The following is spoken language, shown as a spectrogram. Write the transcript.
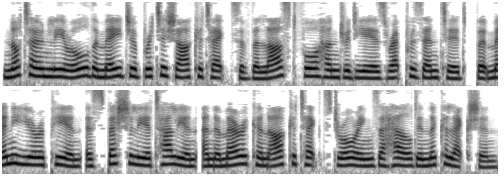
Not only are all the major British architects of the last 400 years represented, but many European especially Italian and American architects' drawings are held in the collection.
